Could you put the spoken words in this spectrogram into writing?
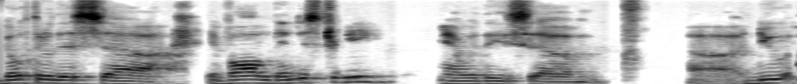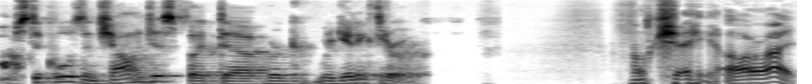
go through this uh, evolved industry know, with these um, uh, new obstacles and challenges, but uh, we're we're getting through. Okay, all right.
